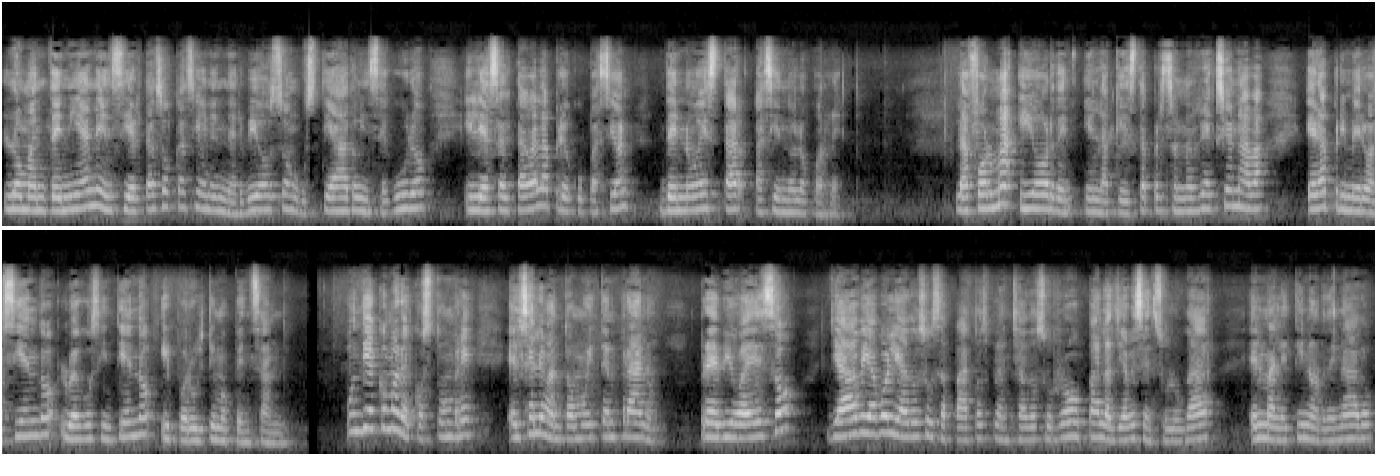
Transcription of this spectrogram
lo mantenían en ciertas ocasiones nervioso, angustiado, inseguro y le asaltaba la preocupación de no estar haciendo lo correcto. La forma y orden en la que esta persona reaccionaba era primero haciendo, luego sintiendo y por último pensando. Un día como de costumbre, Él se levantó muy temprano. Previo a eso, ya había boleado sus zapatos, planchado su ropa, las llaves en su lugar, el maletín ordenado.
